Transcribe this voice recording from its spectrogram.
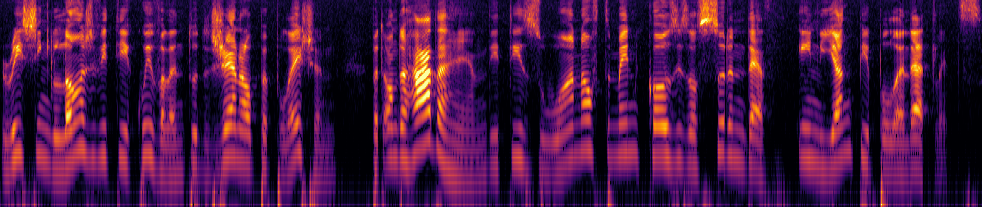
reaching longevity equivalent to the general population, but on the other hand, it is one of the main causes of sudden death in young people and athletes.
